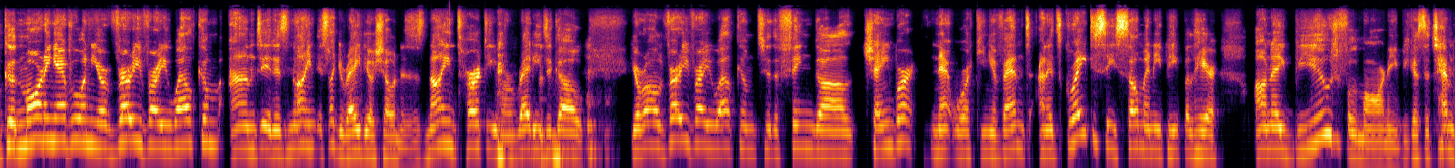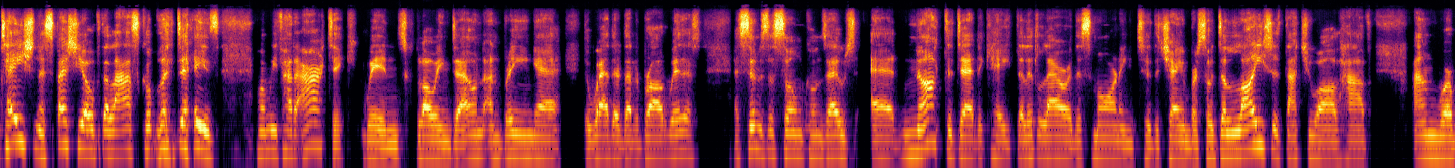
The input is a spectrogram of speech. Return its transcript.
Well, good morning, everyone. You're very, very welcome. And it is nine, it's like a radio show, and it is 9.30 we're ready to go. You're all very, very welcome to the Fingal Chamber networking event. And it's great to see so many people here on a beautiful morning because the temptation, especially over the last couple of days, when we've had Arctic winds blowing down and bringing uh, the weather that it brought with it, as soon as the sun comes out, uh, not to dedicate the little hour this morning to the chamber. So delighted that you all have. And we're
